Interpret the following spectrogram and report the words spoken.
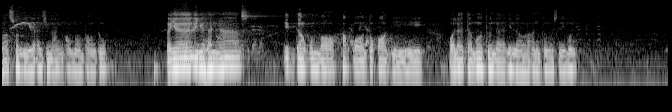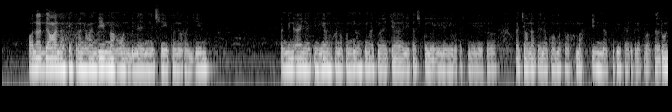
وصحبه أجمعين أما بعد فيا أيها الناس اتقوا الله حق تقاته ولا تموتن إلا وأنتم مسلمون ولا تعالى فكرا عظيم أعوذ بالله من الشيطان الرجيم ومن آياته أن خلق من أنفسكم أزواجا لتسكنوا إليه وتسكنوا إليها وجعل بينكم رحمة ورحمة إنكم في ذلك لتفكرون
